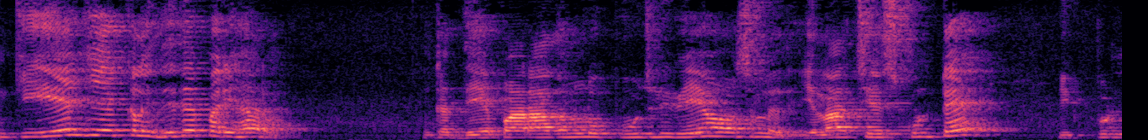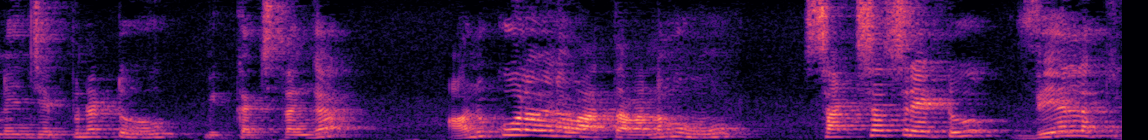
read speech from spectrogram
ఇంకేం చేయక్కర్లేదు ఇదే పరిహారం. ఇంకా దీపారాధనలు పూజలు ఇవేం అవసరం లేదు. ఇలా చేసుకుంటే ఇప్పుడు నేను చెప్పినట్టు మీకు ఖచ్చితంగా అనుకూలమైన వాతావరణము సక్సెస్ రేటు వేళ్ళకి.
